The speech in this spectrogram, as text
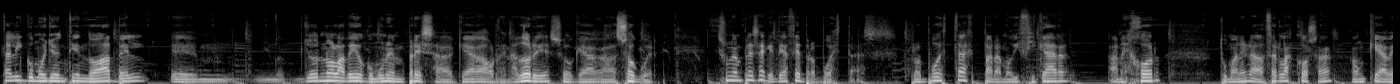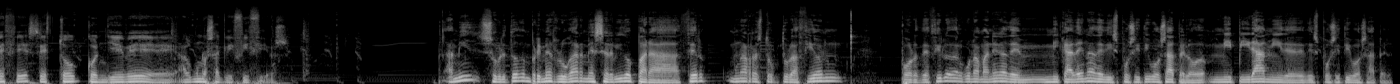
Tal y como yo entiendo a Apple, em, yo no la veo como una empresa que haga ordenadores o que haga software. Es una empresa que te hace propuestas. Propuestas para modificar a mejor tu manera de hacer las cosas, aunque a veces esto conlleve eh, algunos sacrificios. A mí, sobre todo en primer lugar, me ha servido para hacer una reestructuración, por decirlo de alguna manera, de mi cadena de dispositivos Apple o mi pirámide de dispositivos Apple.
